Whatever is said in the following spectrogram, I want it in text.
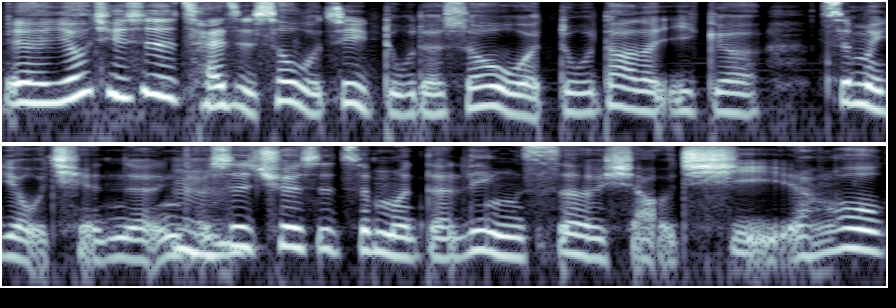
呃，尤其是才子寿，我自己读的时候，我读到了一个这么有钱人，可是却是这么的吝啬小气，然后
